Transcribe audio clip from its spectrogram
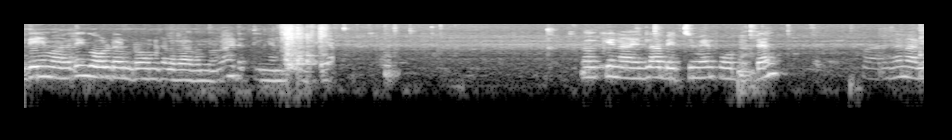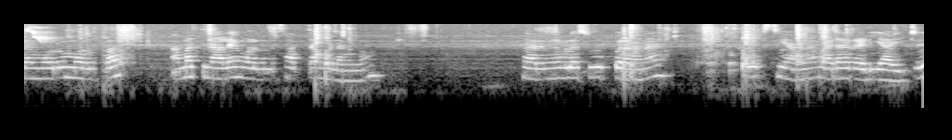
இதே மாதிரி கோல்டன் ப்ரௌன் கலராக வந்தோன்னா எடுத்தீங்கன்னு பார்த்தேன் ஓகே நான் எல்லா பெட்ஸுமே போட்டுட்டேன். பாருங்கள் நல்லா மொறு மொறுப்பாக அமர்த்தினாலே உங்களுக்கு வந்து சத்தம் விளங்கும் பாருங்கள் இவ்வளோ சூப்பரான டேஸ்டியான வடை ரெடி ஆயிட்டு.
